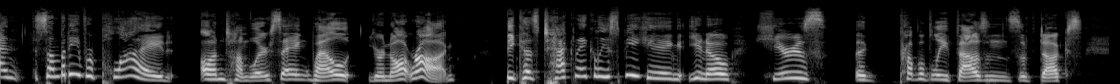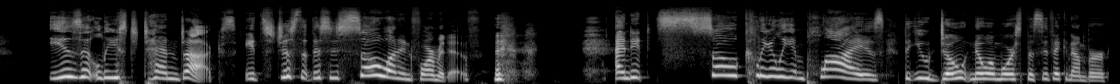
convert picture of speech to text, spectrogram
And somebody replied on Tumblr saying, well, you're not wrong. Because technically speaking, you know, here's uh, probably thousands of ducks, is at least 10 ducks. It's just that this is so uninformative. and it so clearly implies that you don't know a more specific number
